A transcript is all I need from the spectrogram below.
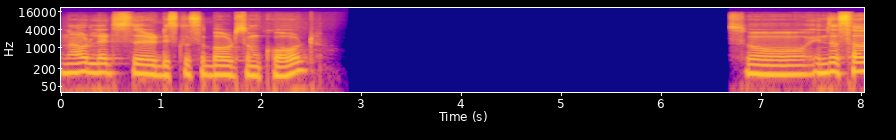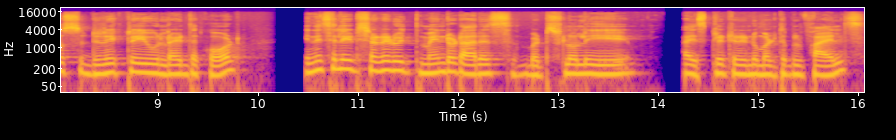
Now let's uh, discuss about some code. So in the source directory, you will write the code. Initially it started with main.rs but slowly I split it into multiple files.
